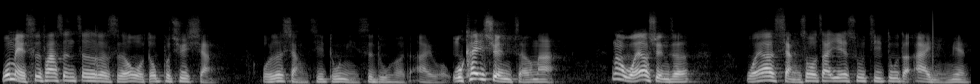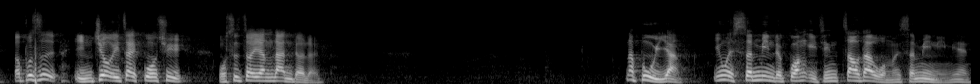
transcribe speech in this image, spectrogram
我每次发生这个的时候，我都不去想，我就想基督你是如何的爱我，我可以选择嘛？那我要选择，我要享受在耶稣基督的爱里面，而不是引咎于在过去我是这样烂的人。那不一样，因为生命的光已经照到我们生命里面，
